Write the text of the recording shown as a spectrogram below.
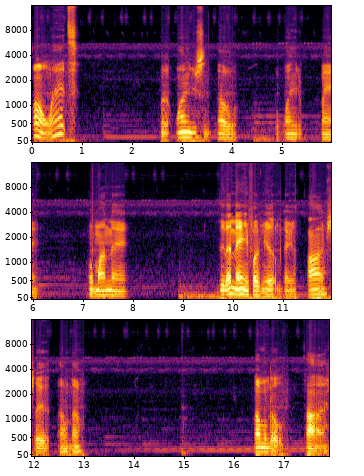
Oh, what? The one you should know. The one you're playing. Oh, my name. See, that name fucked me up, nigga. Time shit. I don't know. I'm gonna go time.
